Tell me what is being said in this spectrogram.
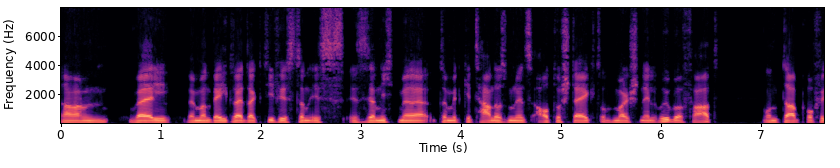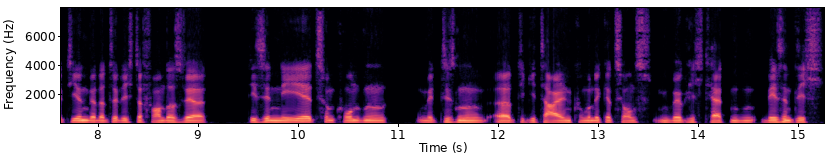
ähm, weil wenn man weltweit aktiv ist, dann ist, ist es ja nicht mehr damit getan, dass man ins Auto steigt und mal schnell rüberfahrt. Und da profitieren wir natürlich davon, dass wir diese Nähe zum Kunden mit diesen äh, digitalen Kommunikationsmöglichkeiten wesentlich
